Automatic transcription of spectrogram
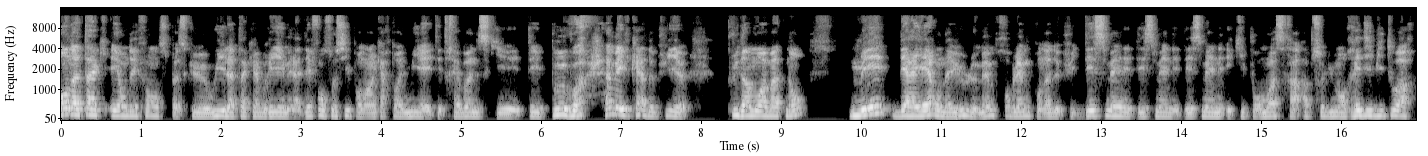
en attaque et en défense, parce que oui, l'attaque a brillé, mais la défense aussi pendant un carton et demi a été très bonne, ce qui était peu, voire jamais le cas depuis euh, plus d'un mois maintenant. Mais derrière, on a eu le même problème qu'on a depuis des semaines et des semaines et des semaines et qui pour moi sera absolument rédhibitoire,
